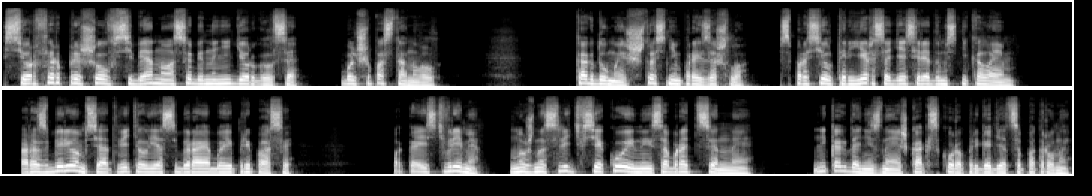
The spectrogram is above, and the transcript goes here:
Сёрфер пришел в себя, но особенно не дергался, больше постановал. «Как думаешь, что с ним произошло?» — спросил терьер, садясь рядом с Николаем. Разберемся, ответил я, собирая боеприпасы. «Пока есть время, нужно слить все коины и собрать ценные. Никогда не знаешь, как скоро пригодятся патроны».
